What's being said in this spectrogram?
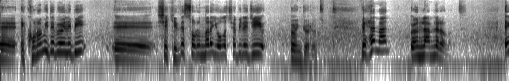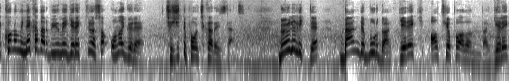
e, ekonomi de böyle bir e, şekilde sorunlara yol açabileceği öngörüldü. Ve hemen önlemler alındı. Ekonomi ne kadar büyüme gerektiriyorsa ona göre çeşitli politikalar izlendi. Böylelikle ben de burada gerek altyapı alanında, gerek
